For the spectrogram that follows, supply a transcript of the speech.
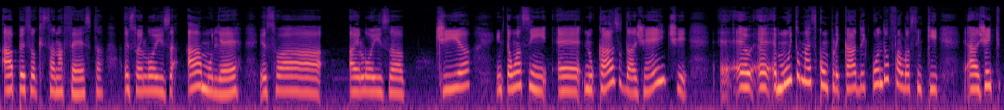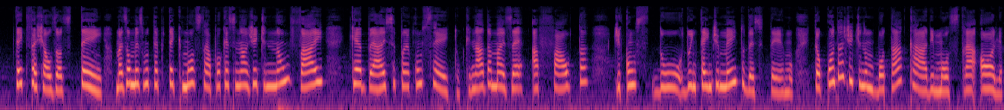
a pessoa que está na festa. Eu sou Heloísa, a mulher. Eu sou a, a Heloísa tia. Então, assim, é, no caso da gente, é, é- é muito mais complicado. E quando eu falo assim que a gente tem que fechar os olhos, tem, mas ao mesmo tempo tem que mostrar, porque senão a gente não vai quebrar esse preconceito, que nada mais é a falta de, do, do entendimento desse termo. Então, quando a gente não botar a cara e mostrar, olha,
